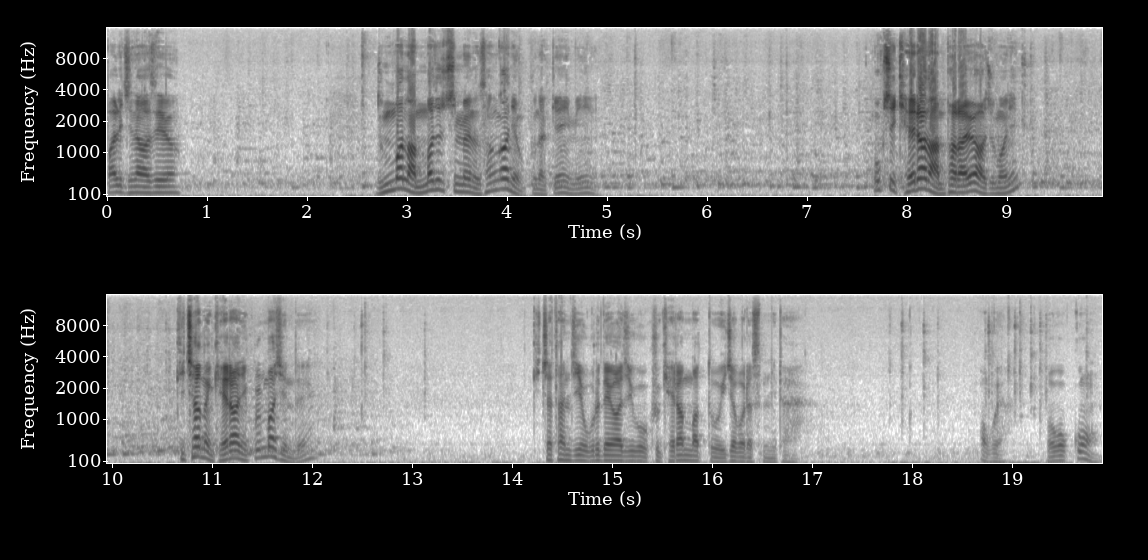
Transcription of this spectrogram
빨리 지나가세요. 눈만 안 마주치면 상관이 없구나 게임이. 혹시 계란 안 팔아요 아주머니? 기차는 계란이 꿀맛인데. 기차 탄지 오래돼가지고 그 계란 맛도 잊어버렸습니다. 어 뭐야 먹었고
